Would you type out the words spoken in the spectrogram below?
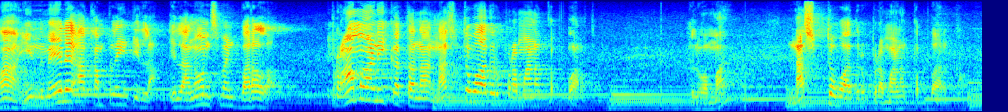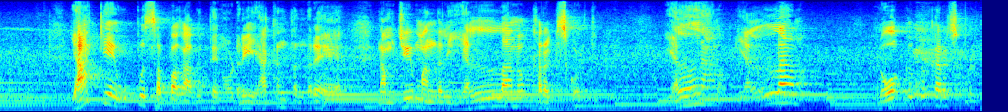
ಹಾಂ ಇನ್ನು ಮೇಲೆ ಆ ಕಂಪ್ಲೇಂಟ್ ಇಲ್ಲ ಇಲ್ಲ ಅನೌನ್ಸ್ಮೆಂಟ್ ಬರಲ್ಲ. ಪ್ರಾಮಾಣಿಕತನ, ನಷ್ಟವಾದರೂ ಪ್ರಮಾಣ ತಪ್ಪಬಾರ್ದು ಅಲ್ವಮ್ಮ? ನಷ್ಟವಾದರೂ ಪ್ರಮಾಣ ತಪ್ಪಬಾರ್ದು ಯಾಕೆ ಉಪ್ಪು ಸಪ್ಪಗಾಗುತ್ತೆ ನೋಡ್ರಿ? ಯಾಕಂತಂದರೆ ನಮ್ಮ ಜೀವಮಾನದಲ್ಲಿ ಎಲ್ಲನೂ ಕರಗಿಸ್ಕೊಳ್ತೀವಿ. ಎಲ್ಲನೂ ಎಲ್ಲನೂ. ಲೋಕಕ್ಕೂ ಕರಗಿಸ್ಕೊಳ್ತೀವಿ.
